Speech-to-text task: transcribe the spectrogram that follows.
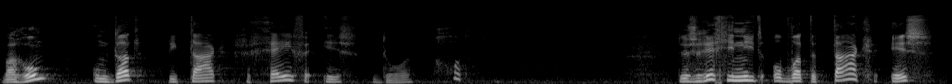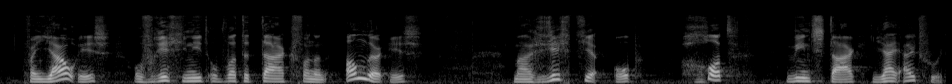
Waarom? Omdat die taak gegeven is door God. Dus richt je niet op wat de taak is, van jou is, of richt je niet op wat de taak van een ander is, maar richt je op God, wiens taak jij uitvoert.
